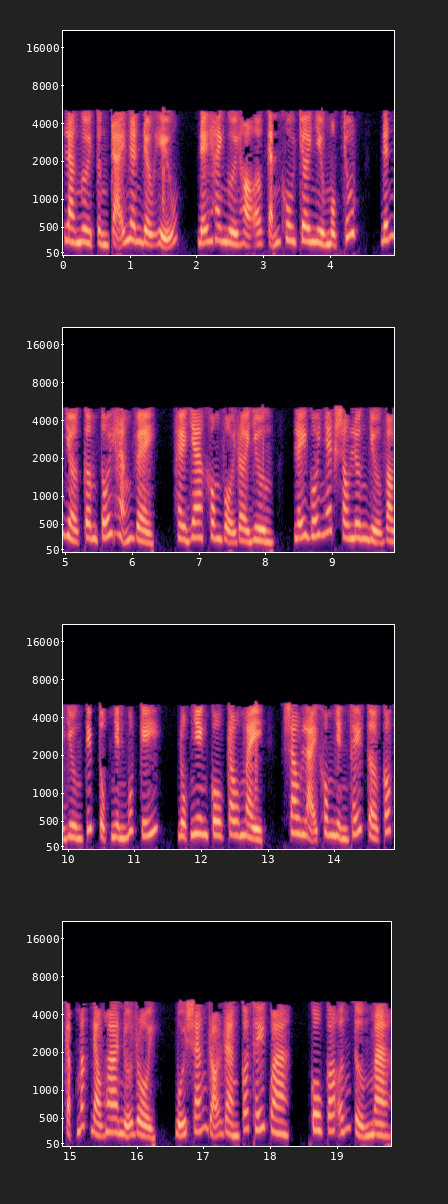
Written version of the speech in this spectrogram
là người từng trải nên đều hiểu, để hai người họ ở cảnh khu chơi nhiều một chút, đến giờ cơm tối hẳn về, hề gia không vội rời giường, lấy gối nhét sau lưng dựa vào giường tiếp tục nhìn bút ký, đột nhiên cô cau mày, sao lại không nhìn thấy tờ có cặp mắt đào hoa nữa rồi, buổi sáng rõ ràng có thấy qua, cô có ấn tượng mà,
